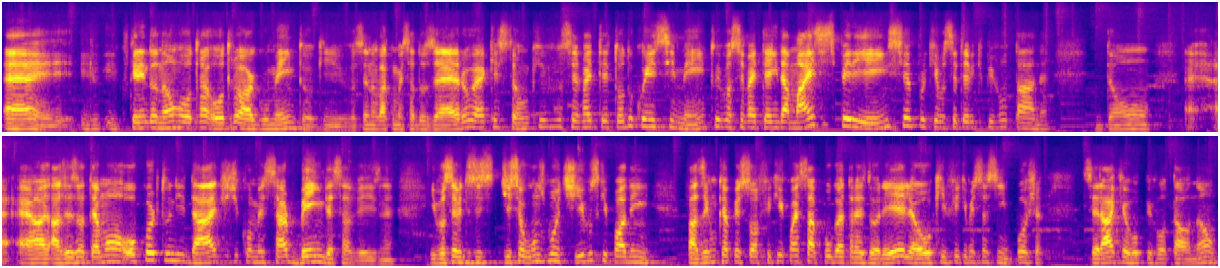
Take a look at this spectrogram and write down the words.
É, e, querendo ou não, outra, outro argumento que você não vai começar do zero é a questão que você vai ter todo o conhecimento e você vai ter ainda mais experiência porque você teve que pivotar, né? Então, é, é, é às vezes até uma oportunidade de começar bem dessa vez, né? E você disse, disse, alguns motivos que podem fazer com que a pessoa fique com essa pulga atrás da orelha ou que fique pensando assim, poxa, será que eu vou pivotar ou não?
